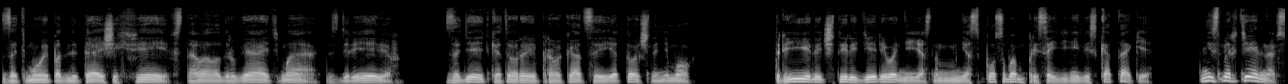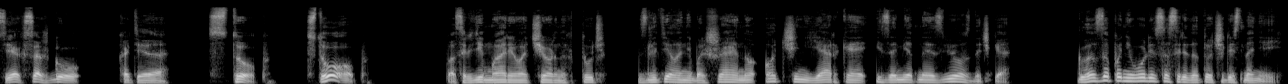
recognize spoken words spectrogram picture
За тьмой подлетающих фей вставала другая тьма с деревьев, задеть которые провокации я точно не мог. Три или четыре дерева неясным мне способом присоединились к атаке. Не смертельно, всех сожгу. Хотя... Стоп! Стоп! Посреди марева черных туч взлетела небольшая, но очень яркая и заметная звездочка. Глаза поневоле сосредоточились на ней.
